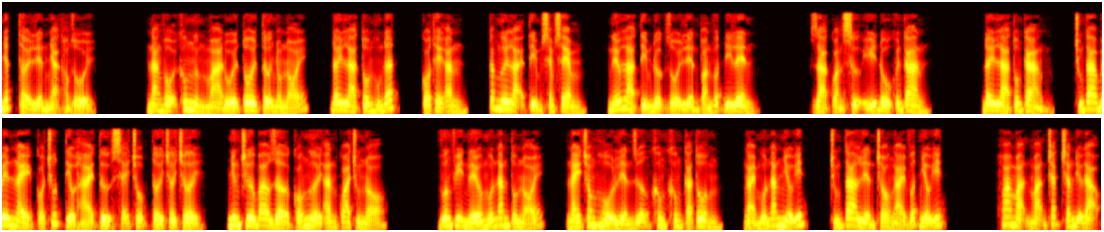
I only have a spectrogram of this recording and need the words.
nhất thời liền nhạc hỏng rồi. Nàng vội không ngừng mà đối tôi tớ nhóm nói, đây là tôm hùm đất, có thể ăn, các ngươi lại tìm xem xem, nếu là tìm được rồi liền toàn vớt đi lên. Giả quản sự ý đồ khuyên can. Đây là tôm cảng, chúng ta bên này có chút tiểu hài tử sẽ trộm tới chơi chơi, nhưng chưa bao giờ có người ăn qua chúng nó. Vương Phi nếu muốn ăn tôm nói, này trong hồ liền dưỡng không không cá tôm, ngài muốn ăn nhiều ít, chúng ta liền cho ngài vớt nhiều ít. Hoa mạn mạn chắc chắn địa đạo.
